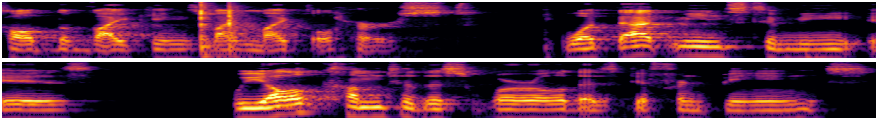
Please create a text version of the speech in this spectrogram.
called The Vikings by Michael Hurst. What that means to me is we all come to this world as different beings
